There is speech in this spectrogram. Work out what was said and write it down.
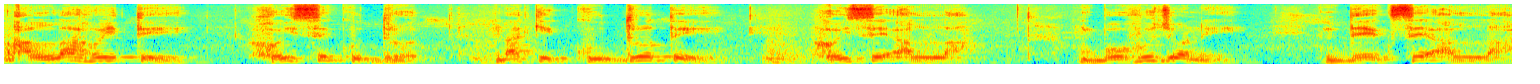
আল্লাহ হইতে হইছে কুদরত, নাকি কুদরতে হইছে আল্লাহ? বহুজনে দেখছে আল্লাহ।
